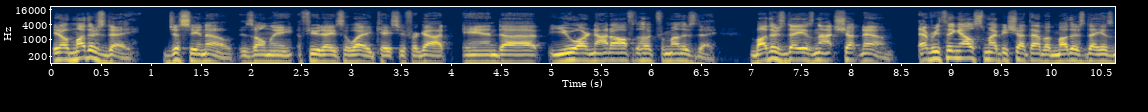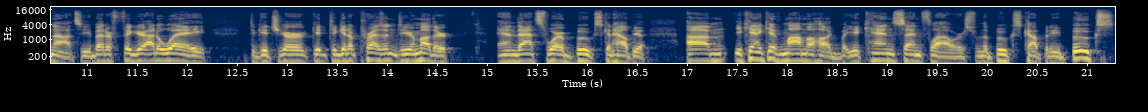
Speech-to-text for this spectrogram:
You know, Mother's Day, just so you know, is only a few days away, in case you forgot. And uh, you are not off the hook for Mother's Day. Mother's Day is not shut down. Everything else might be shut down, but Mother's Day is not. So you better figure out a way to get your get, to get a present to your mother, and that's where Bouqs can help you. Um, you can't give mom a hug, but you can send flowers from the Bouqs company. Bouqs,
